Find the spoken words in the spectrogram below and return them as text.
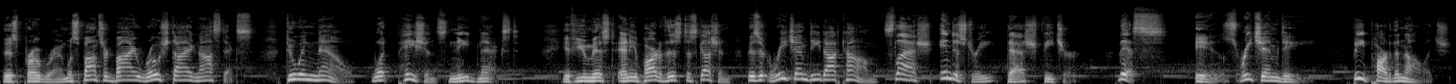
This program was sponsored by Roche Diagnostics, doing now what patients need next. If you missed any part of this discussion, visit reachmd.com slash industry dash feature. This is ReachMD. Be part of the knowledge.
